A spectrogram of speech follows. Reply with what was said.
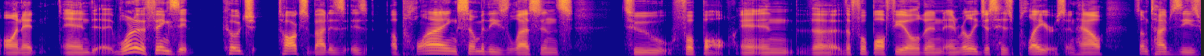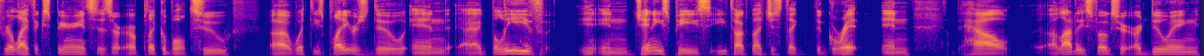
on it. And uh, one of the things that Coach talks about is is applying some of these lessons to football and the the football field and, and really just his players and how sometimes these real life experiences are, are applicable to uh, what these players do. And I believe in, in Jenny's piece, he talked about just the, the grit and how a lot of these folks are, are doing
